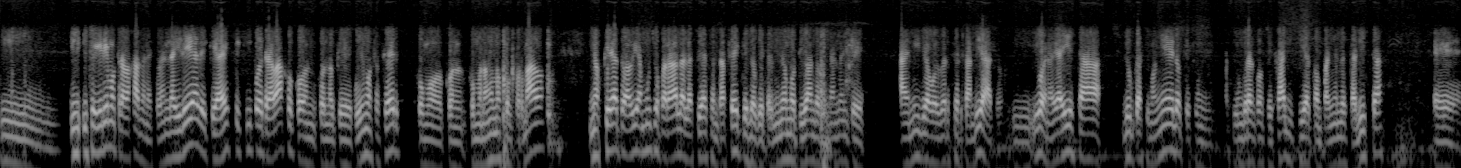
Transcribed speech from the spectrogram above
y, seguiremos trabajando en esto, en la idea de que a este equipo de trabajo, con, lo que pudimos hacer, como, nos hemos conformado, nos queda todavía mucho para darle a la ciudad de Santa Fe, que es lo que terminó motivando finalmente a Emilio a volver a ser candidato. Y, bueno, de ahí está Lucas Simoñelo, que es un, un gran concejal y sigue acompañando esta lista. Eh,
